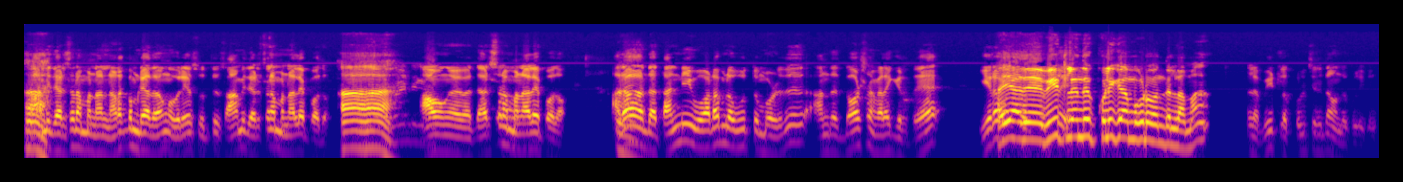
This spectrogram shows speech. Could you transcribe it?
சாமி தரிசனம் பண்ணாலும் நடக்க முடியாதவங்க ஒரே சுத்து சாமி தரிசனம் பண்ணாலே போதும். அவங்க தரிசனம் பண்ணாலே போதும். அதாவது அந்த தண்ணி உடம்புல ஊத்தும் பொழுது அந்த தோஷம் விளைக்கிறது. அது வீட்ல இருந்து குளிக்காம கூட வந்துடலாமா? இல்ல வீட்டுல குளிச்சுட்டு தான் வந்து குளிக்கணும். வீட்டுல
